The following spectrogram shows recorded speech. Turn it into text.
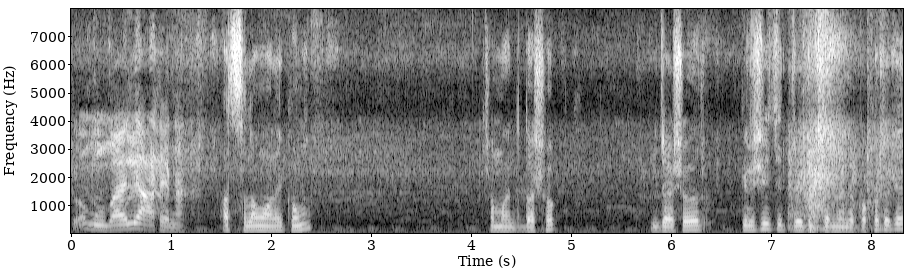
তো মোবাইলে আটে না। আসসালামু আলাইকুম, সম্মানিত দর্শক যশোর কৃষি চিত্র ইউটিউব চ্যানেলের পক্ষ থেকে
